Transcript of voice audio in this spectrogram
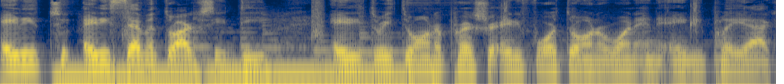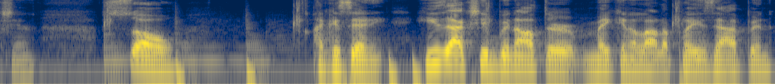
82, 87 throw accuracy deep, 83 throw under pressure, 84 throw under run, and 80 play action. So, like I said, he's actually been out there making a lot of plays happen.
